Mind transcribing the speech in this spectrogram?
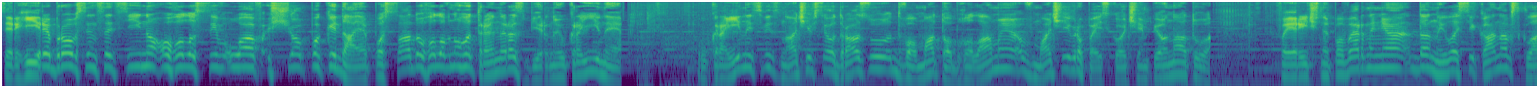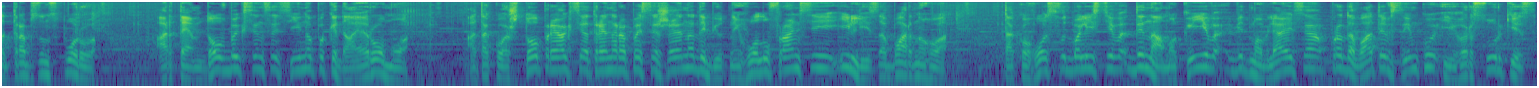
Сергій Ребров сенсаційно оголосив УАФ, що покидає посаду головного тренера збірної України. Українець відзначився одразу двома топ-голами в матчі європейського чемпіонату. Феєрічне повернення Данила Сікана в склад Трабзонспору. Артем Довбик сенсаційно покидає Рому. А також топ-реакція тренера ПСЖ на дебютний гол у Франції Іллі Забарного. Та кого з футболістів Динамо Київ відмовляється продавати взимку Ігор Суркіс.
